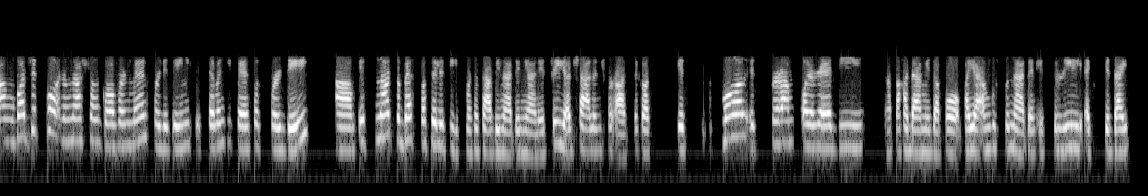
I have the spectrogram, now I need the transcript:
Ang budget po ng national government for detainees is 70 pesos per day. Um, it's not the best facilities, masasabi natin yan. It's really a challenge for us because it's small, it's cramped already, napakadami na po. Kaya ang gusto natin is to really expedite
